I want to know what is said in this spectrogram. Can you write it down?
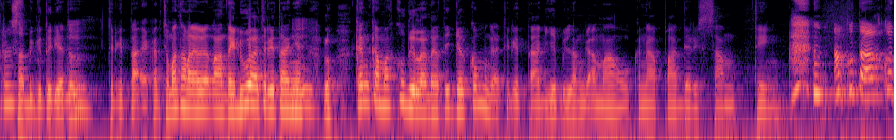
Terus habis gitu dia tuh cerita ya kan Cuma sama lantai dua ceritanya Loh kan kamarku di lantai tiga Kok nggak cerita Dia bilang nggak mau Kenapa There is something aku takut.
